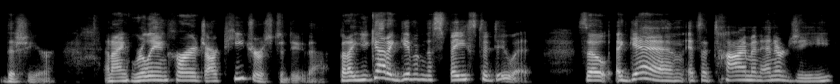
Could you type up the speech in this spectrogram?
this year. And I really encourage our teachers to do that. But you got to give them the space to do it. So again, it's a time and energy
